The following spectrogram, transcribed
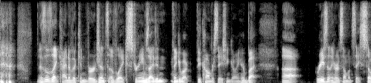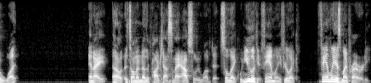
this is like kind of a convergence of like streams. I didn't think about the conversation going here, but uh, recently heard someone say, so what? And I, uh, it's on another podcast and I absolutely loved it. So like when you look at family, if you're like, family is my priority.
